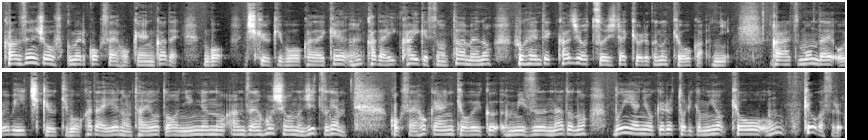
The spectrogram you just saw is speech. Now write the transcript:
感染症を含める国際保健課題。5、地球規模課題課題解決のための普遍的舵を通じた協力の強化。2、開発問題及び地球規模課題への対応と人間の安全保障の実現。国際保健、教育、水などの分野における取り組みを強強化する。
